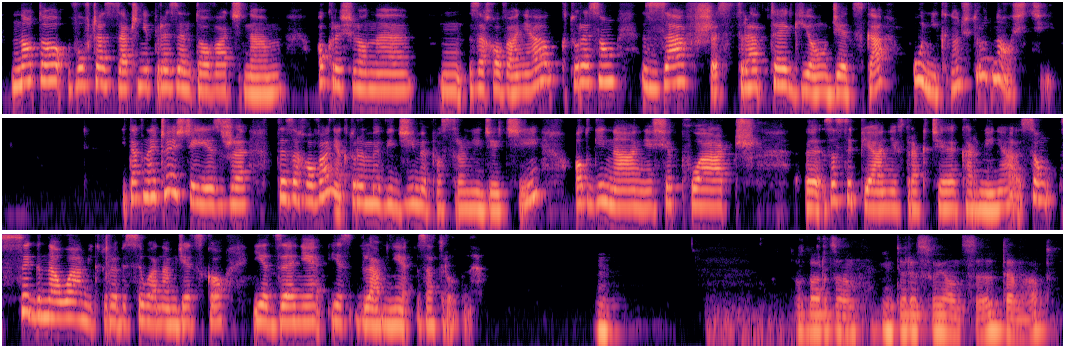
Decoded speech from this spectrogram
no to wówczas zacznie prezentować nam określone zachowania, które są zawsze strategią dziecka uniknąć trudności. I tak najczęściej jest, że te zachowania, które my widzimy po stronie dzieci, odginanie się, płacz, y, zasypianie w trakcie karmienia, są sygnałami, które wysyła nam dziecko: jedzenie jest dla mnie za trudne. Mhm. To bardzo interesujący temat.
